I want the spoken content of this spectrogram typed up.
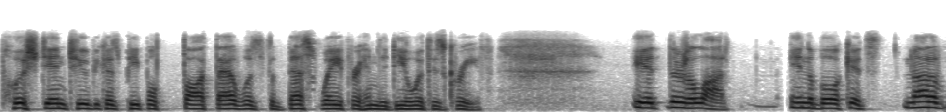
pushed into because people thought that was the best way for him to deal with his grief. It there's a lot in the book. It's not a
